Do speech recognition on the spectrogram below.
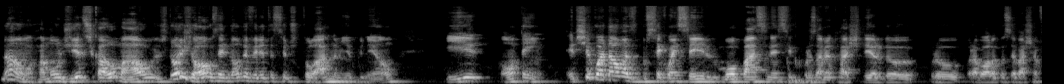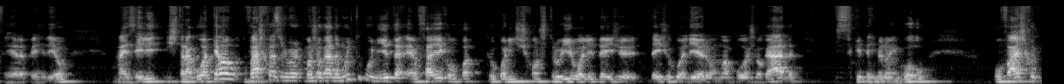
Não, Ramon Dias escalou mal. Os dois jogos ele não deveria ter sido titular, na minha opinião. E ontem ele chegou a dar uma sequência aí, um bom passe nesse cruzamento rasteiro para a bola que o Sebastião Ferreira perdeu mas ele estragou até o Vasco faz uma jogada muito bonita. Eu falei que o, que o Corinthians construiu ali desde, desde o goleiro uma boa jogada, que terminou em gol. O Vasco,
